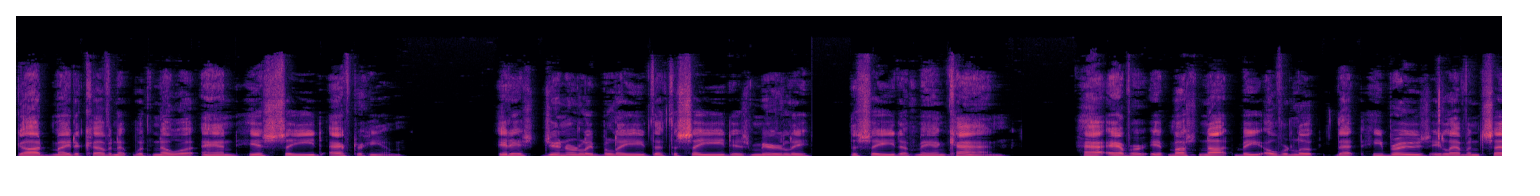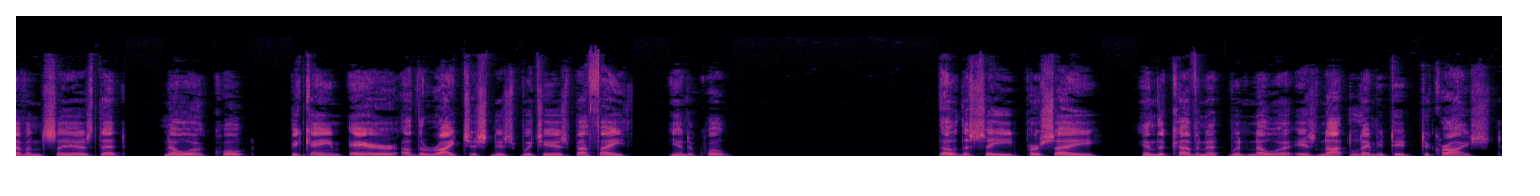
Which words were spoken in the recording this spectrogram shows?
God made a covenant with Noah and his seed after him. It is generally believed that the seed is merely the seed of mankind, However, it must not be overlooked that Hebrews 11:7 says that Noah, quote, became heir of the righteousness which is by faith, end of quote. Though the seed per se in the covenant with Noah is not limited to Christ,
